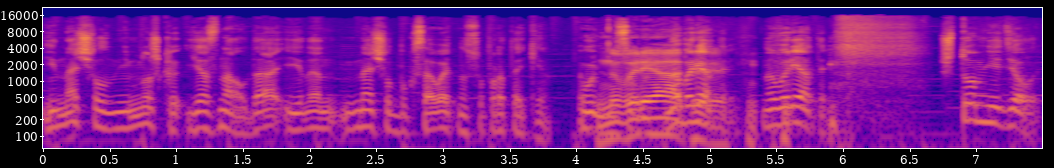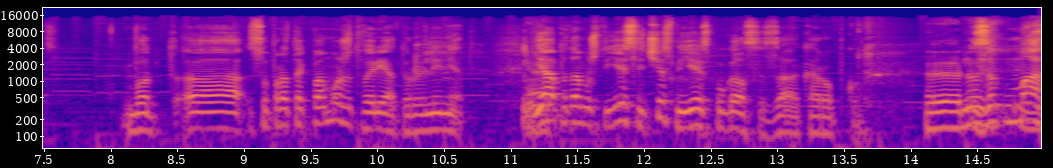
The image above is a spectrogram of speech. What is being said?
и начал немножко, я знал, да, и на- начал буксовать на Супротеке. Ой, На вариаторе. На вариаторе. На вариаторе. Что мне делать? Вот э, Супротек поможет вариатору или нет? Я, потому что, если честно, я испугался за коробку. Э, ну, за маслом,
